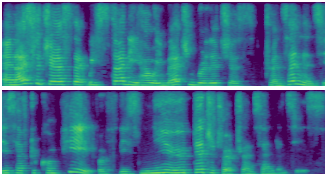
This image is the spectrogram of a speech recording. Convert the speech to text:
And I suggest that we study how imagined religious transcendencies have to compete with these new digital transcendencies.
